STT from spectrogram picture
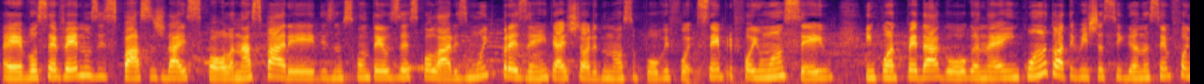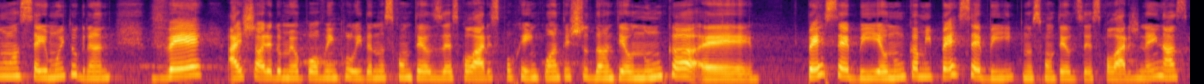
É, você vê nos espaços da escola, nas paredes, nos conteúdos escolares, muito presente a história do nosso povo e foi, sempre foi um anseio, enquanto pedagoga, né, enquanto ativista cigana, sempre foi um anseio muito grande ver a história do meu povo incluída nos conteúdos escolares, porque enquanto estudante eu nunca. É, percebi, eu nunca me percebi nos conteúdos escolares, nem nas,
